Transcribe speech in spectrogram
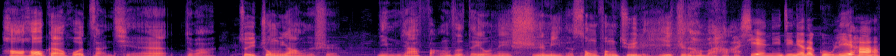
好好干活攒钱，对吧？最重要的是，你们家房子得有那十米的送风距离，知道吧？啊，谢谢您今天的鼓励哈。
